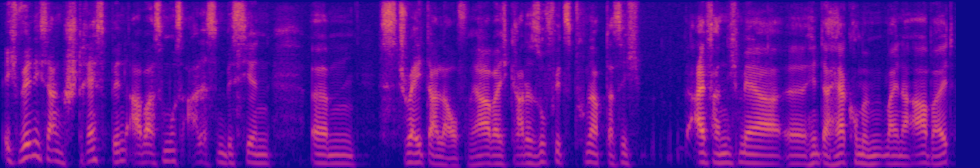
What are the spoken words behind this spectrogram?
ich will nicht sagen Stress bin, aber es muss alles ein bisschen ähm, straighter laufen, ja, weil ich gerade so viel zu tun habe, dass ich einfach nicht mehr äh, hinterherkomme mit meiner Arbeit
